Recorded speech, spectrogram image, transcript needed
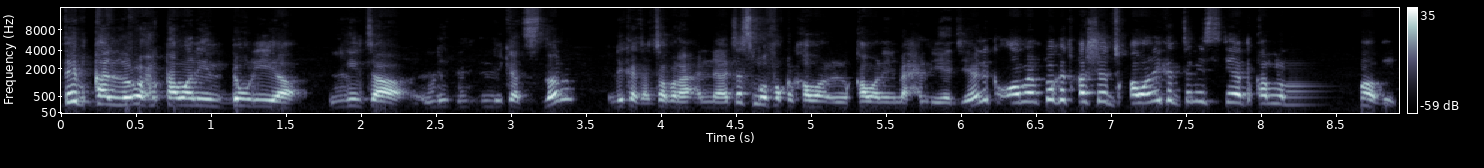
طبقا لروح القوانين الدولية اللي أنت اللي كتصدر اللي كتعتبرها أنها تسمو فوق القوانين المحلية ديالك أو ميم طون كتبقى شاد قوانين كتنتمي للستينات القرن الماضي.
